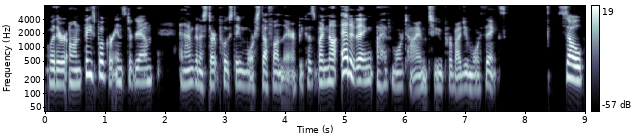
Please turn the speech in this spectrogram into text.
whether on Facebook or Instagram. And I'm going to start posting more stuff on there because by not editing, I have more time to provide you more things. So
